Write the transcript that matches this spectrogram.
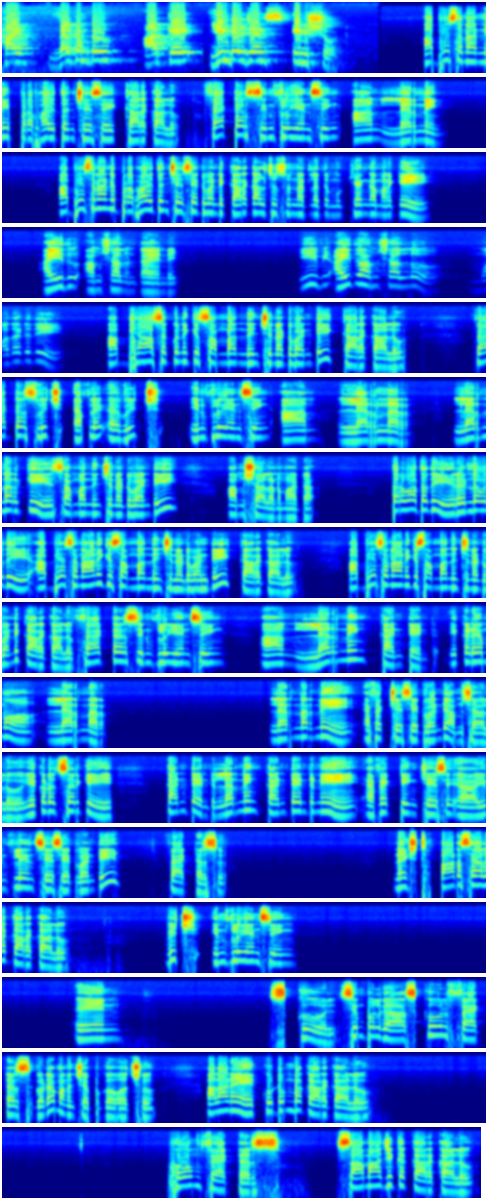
Hi welcome to RK intelligence institute అభ్యసనాన్ని ప్రభావితం చేసే కారకాలు ఫ్యాక్టర్స్ ఇన్ఫ్లుయెన్సింగ్ ఆన్ లెర్నింగ్ అభ్యసనాన్ని ప్రభావితం చేసేటువంటి కారకాలు చూస్తున్నట్లయితే ముఖ్యంగా మనకి ఐదు అంశాలు ఉంటాయండి ఈ ఐదు అంశాల్లో మొదటిది అభ్యాసకునికి సంబంధించినటువంటి కారకాలు factors which which influencing on learner లెర్నర్కి సంబంధించినటువంటి అంశాలన్నమాట. తర్వాతది రెండవది అభ్యసనానికి సంబంధించినటువంటి కారకాలు. అభ్యసనానికి సంబంధించినటువంటి కారకాలు. Factors influencing on learning content ఇక్కడేమో లెర్నర్. లెర్నర్ని ఎఫెక్ట్ చేసేటువంటి అంశాలు. ఇక్కడ వచ్చేసరికి కంటెంట్ లెర్నింగ్ కంటెంట్ని ఎఫెక్టింగ్ చేసే ఇన్ఫ్లుయెన్స్ చేసేటువంటి ఫ్యాక్టర్స్ నెక్స్ట్ పాఠశాల కారకాలు విచ్ ఇన్ఫ్లుయెన్సింగ్ ఇన్ స్కూల్ సింపుల్గా స్కూల్ ఫ్యాక్టర్స్ కూడా మనం చెప్పుకోవచ్చు. అలానే కుటుంబ కారకాలు హోమ్ ఫ్యాక్టర్స్ సామాజిక కారకాలు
